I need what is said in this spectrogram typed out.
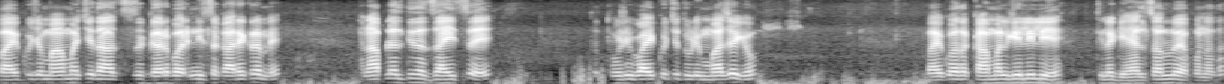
बायकोच्या मामाची तर आज घरभरणीचा कार्यक्रम आहे. आणि आपल्याला तिथं जायचं आहे तर थोडी बायकोची थोडी मजा घेऊ. बायको आता कामाला गेलेली आहे. तिला घ्यायला चाललो आहे आपण आता.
